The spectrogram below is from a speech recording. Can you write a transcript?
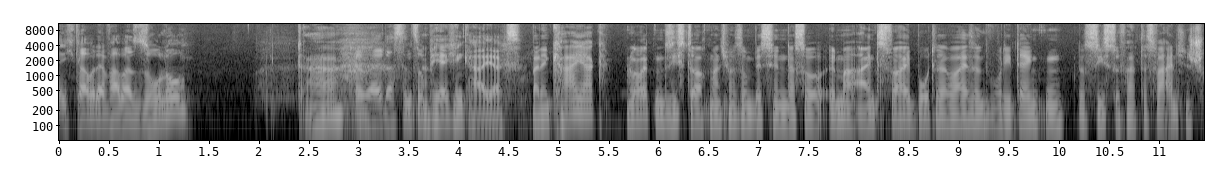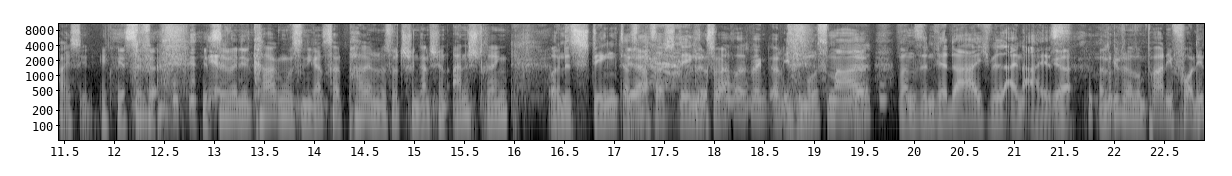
ich glaube, der war aber solo. Da. Weil das sind so Pärchenkajaks. Bei den Kajakleuten siehst du auch manchmal so ein bisschen, dass so immer ein, zwei Boote dabei sind, wo die denken, das siehst du, das war eigentlich eine Scheißidee. Jetzt sind wir, jetzt sind wir in den Kragen, müssen die ganze Zeit paddeln und es wird schon ganz schön anstrengend. Und, und es stinkt, das ja, Wasser stinkt. Das Wasser stinkt. ich muss mal, ja. wann sind wir da? Ich will ein Eis. Ja. Also es gibt so ein paar, die, vor, die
